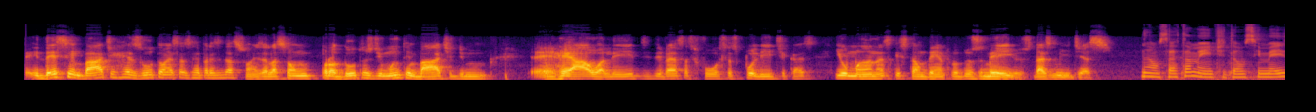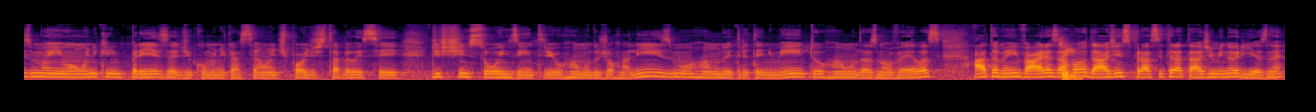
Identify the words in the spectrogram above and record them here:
e desse embate resultam essas representações. Elas são produtos de muito embate, de, real ali, de diversas forças políticas e humanas que estão dentro dos meios, das mídias. Não, certamente. Então, se mesmo em uma única empresa de comunicação a gente pode estabelecer distinções entre o ramo do jornalismo, o ramo do entretenimento, o ramo das novelas, há também várias Sim. abordagens para se tratar de minorias, né?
